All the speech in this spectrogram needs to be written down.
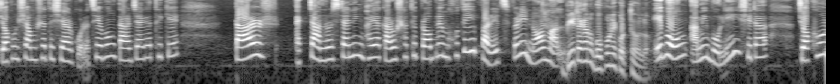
যখন সে আমার সাথে শেয়ার করেছে এবং তার জায়গা থেকে তার একটা আন্ডারস্ট্যান্ডিং ভাইয়া কারোর সাথে প্রবলেম হতেই পারে ইটস ভেরি নর্মাল বিয়েটা কেন গোপনে করতে হলো? এবং আমি বলি সেটা যখন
